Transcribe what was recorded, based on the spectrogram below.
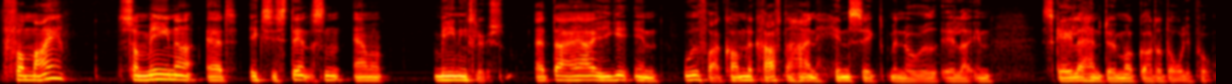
For mig, som mener, at eksistensen er meningsløs, at der er ikke en udefra kommende kraft, der har en hensigt med noget, eller en skala, han dømmer godt og dårligt på,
